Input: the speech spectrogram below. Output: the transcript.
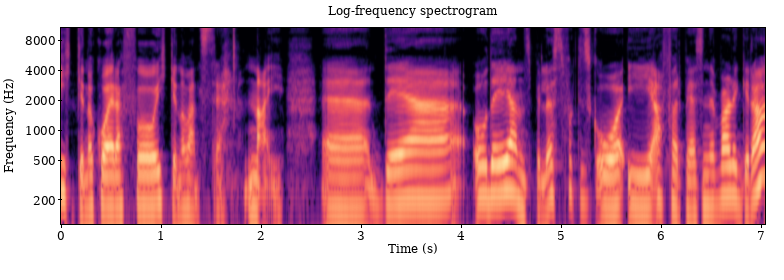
Ikke noe KrF og ikke noe Venstre? Nei. Eh, det, og det gjenspilles faktisk òg i Frp sine velgere,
